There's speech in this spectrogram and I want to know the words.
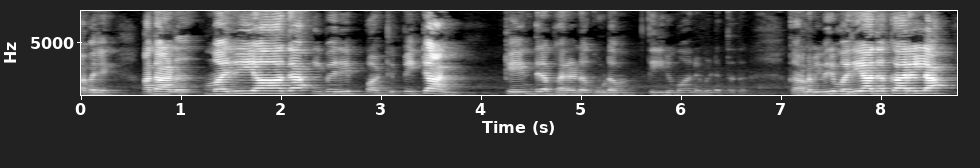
അവർ. അതാണ് മര്യാദ ഇവരെ പഠിപ്പിക്കാൻ കേന്ദ്ര ഭരണകൂടം തീരുമാനമെടുത്തത്. കാരണം ഇവർ മര്യാദക്കാരല്ല.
